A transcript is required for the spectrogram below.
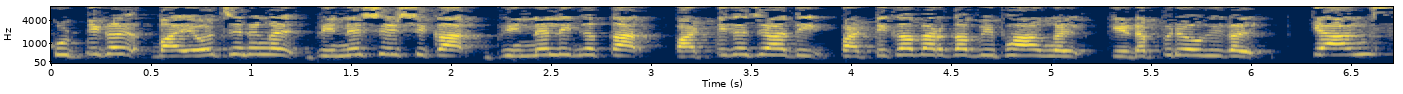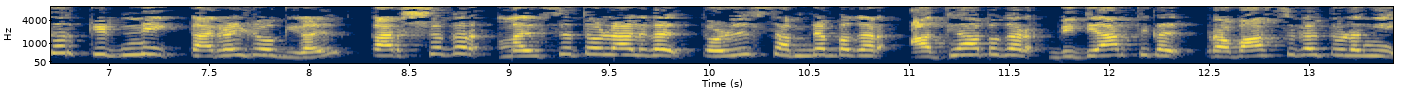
കുട്ടികൾ വയോജനങ്ങൾ ഭിന്നശേഷിക്കാർ ഭിന്നലിംഗക്കാർ പട്ടികജാതി പട്ടികവർഗ വിഭാഗങ്ങൾ കിടപ്പ് രോഗികൾ ക്യാൻസർ കിഡ്നി കരൾ രോഗികൾ കർഷകർ മത്സ്യത്തൊഴിലാളികൾ തൊഴിൽ സംരംഭകർ അധ്യാപകർ വിദ്യാർത്ഥികൾ പ്രവാസികൾ തുടങ്ങി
